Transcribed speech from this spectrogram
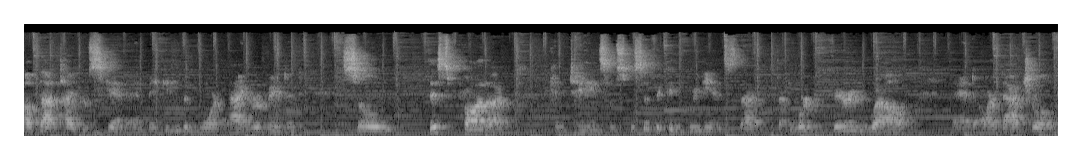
of that type of skin and make it even more aggravated. So this product contains some specific ingredients that, that work very well and are natural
